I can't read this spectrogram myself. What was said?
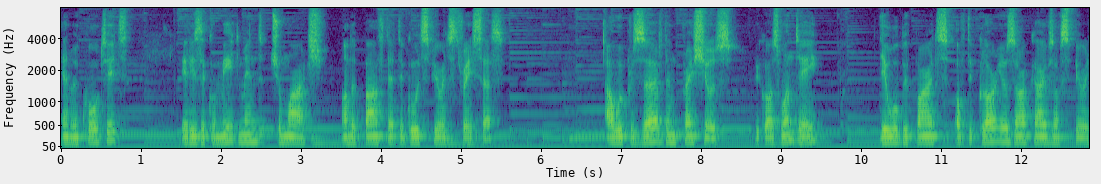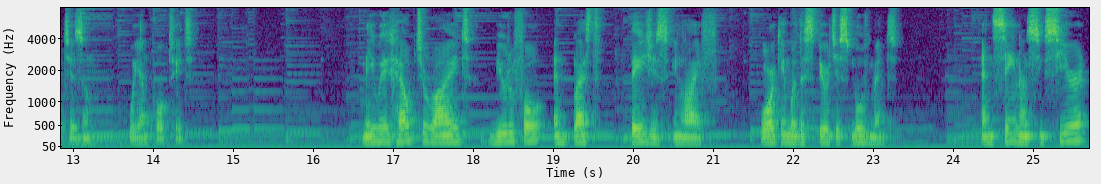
and we quote it, it is the commitment to march on the path that the good spirits trace us. I will preserve them precious because one day they will be part of the glorious archives of Spiritism, we unquoted. May we help to write beautiful and blessed pages in life, working with the Spiritist movement and seeing as sincere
